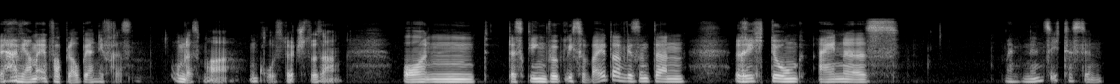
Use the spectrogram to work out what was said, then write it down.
ja, wir haben einfach Blaubeeren gefressen, um das mal im Großdeutsch zu sagen. Und das ging wirklich so weiter. Wir sind dann Richtung eines, man nennt sich das denn,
